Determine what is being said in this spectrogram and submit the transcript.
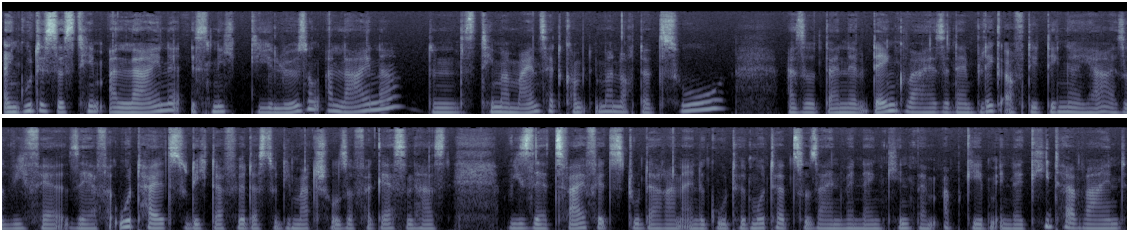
ein gutes System alleine ist nicht die Lösung alleine, denn das Thema Mindset kommt immer noch dazu. Also deine Denkweise, dein Blick auf die Dinge, ja, also wie sehr verurteilst du dich dafür, dass du die Matschhose vergessen hast? Wie sehr zweifelst du daran, eine gute Mutter zu sein, wenn dein Kind beim Abgeben in der Kita weint?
